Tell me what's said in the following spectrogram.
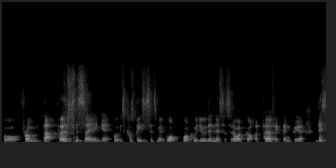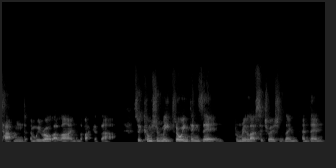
for from that person saying it. But it's because Peter said to me, "What what can we do within this?" I said, "Oh, I've got the perfect thing for you. This happened, and we wrote that line on the back of that." So it comes from me throwing things in from real life situations, then and then,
